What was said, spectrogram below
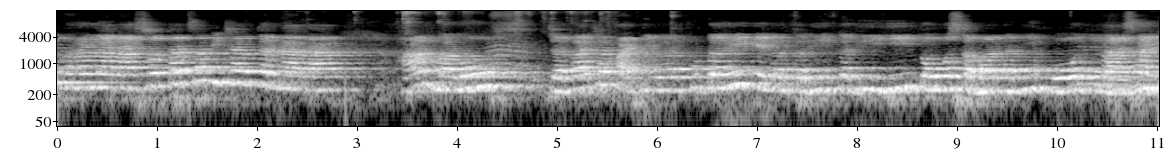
राहणारा स्वतःचा विचार करणारा हा माणूस जगाच्या पाठीवर कुठंही गेलं तरी कधीही तो समान होत नाही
